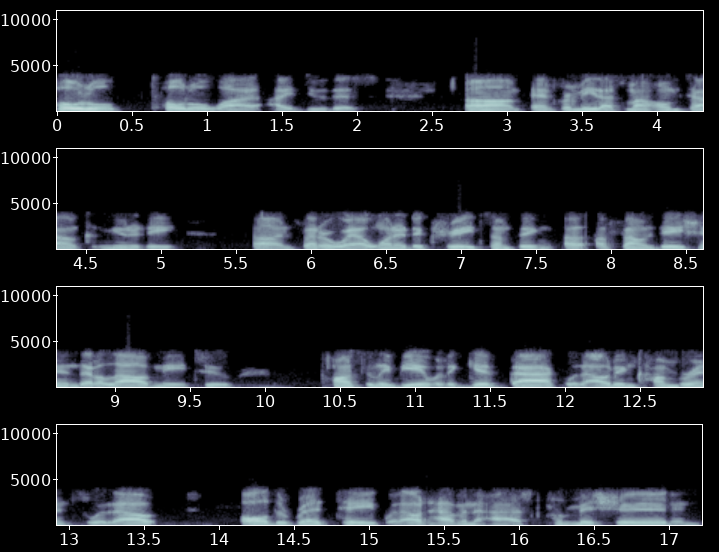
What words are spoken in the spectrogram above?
total total why I do this. Um, and for me, that's my hometown community uh, in Federal Way. I wanted to create something, a, a foundation that allowed me to constantly be able to give back without encumbrance, without all the red tape, without having to ask permission and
